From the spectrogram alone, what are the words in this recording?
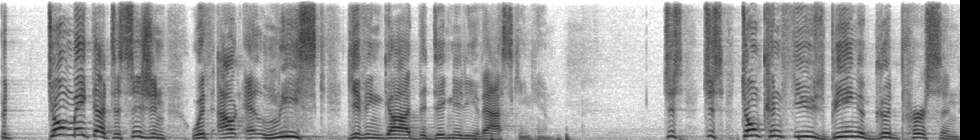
but don't make that decision without at least giving God the dignity of asking Him. Just, just don't confuse being a good person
